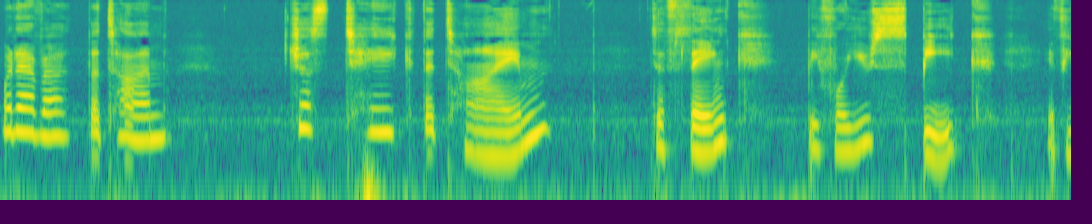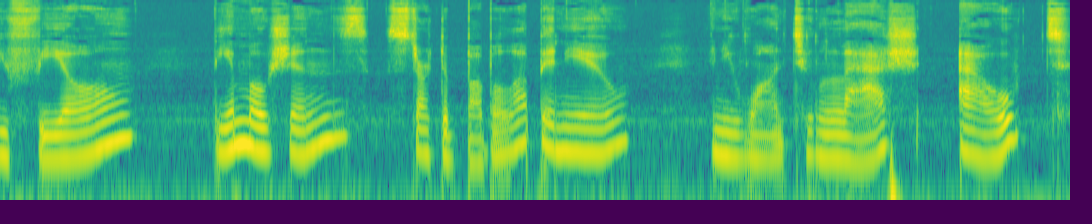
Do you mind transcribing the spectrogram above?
whatever the time, just take the time to think before you speak. If you feel the emotions start to bubble up in you and you want to lash out,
